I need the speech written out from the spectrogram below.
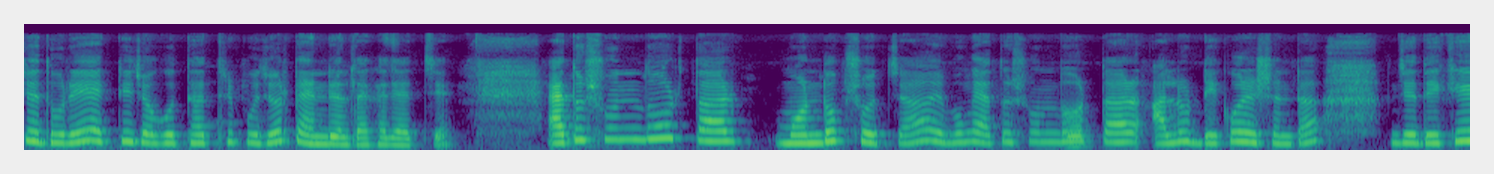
যে দূরে একটি জগদ্ধাত্রী পুজোর প্যান্ডেল দেখা যাচ্ছে। এত সুন্দর তার মণ্ডপ সজ্জা এবং এত সুন্দর তার আলোর ডেকোরেশনটা যে দেখে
